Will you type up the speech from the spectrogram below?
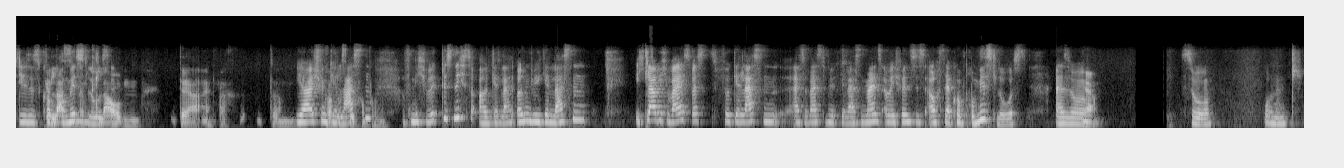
Dieses gelassenem. Glauben, der einfach dann Ja, ich finde gelassen. Auf mich wirkt es nicht so arg gela irgendwie gelassen. Ich glaube, ich weiß, was für gelassen, also was du mit gelassen meinst, aber ich finde es ist auch sehr kompromisslos. Also Ja, so. Und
